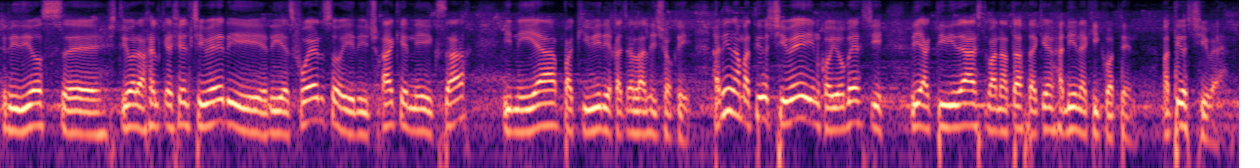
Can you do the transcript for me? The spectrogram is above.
si Dios eh, el que el chiver y ri esfuerzo y ri chake ni ixaj y ni ya pa kivir y hachalal y shoki. Janina Matías Chiver y joyo ver si ri actividades van a estar aquí en Janina Kikoten. Matías Chiver.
